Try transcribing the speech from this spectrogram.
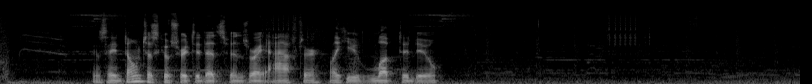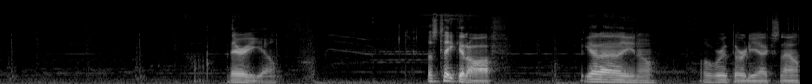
I was gonna say, don't just go straight to dead spins right after, like you love to do. There you go. Let's take it off. We got a, you know, over 30x now.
